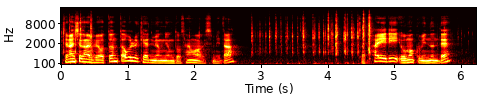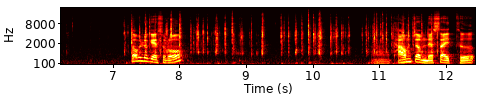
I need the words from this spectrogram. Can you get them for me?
지난 시간에 배웠던 wget 명령도 사용하겠습니다. 자, 파일이 요만큼 있는데 wget으로 어, 다음 점넷 사이트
